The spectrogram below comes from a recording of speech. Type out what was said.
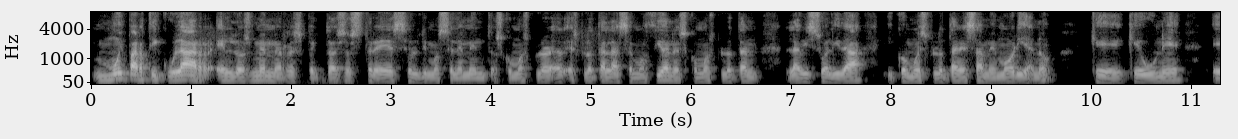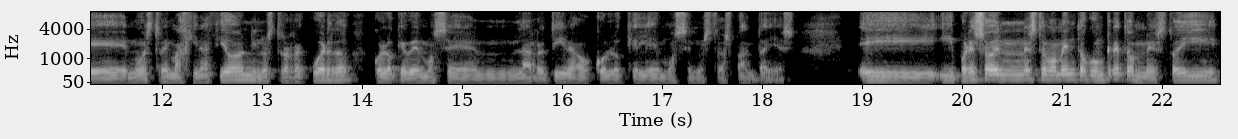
muy particular en los memes respecto a esos tres últimos elementos, cómo explotan las emociones, cómo explotan la visualidad y cómo explotan esa memoria ¿no? Que, une eh, nuestra imaginación y nuestro recuerdo con lo que vemos en la retina o con lo que leemos en nuestras pantallas. Y, por eso en este momento concreto me estoy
